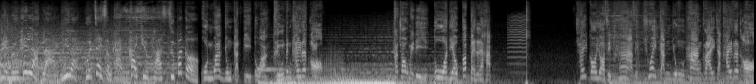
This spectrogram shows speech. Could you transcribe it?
เรียนรู้ให้หลากหลาย นี่แหละ หัวใจสำคัญ h i q Plus Super Go คุณว่ายุงกัดกี่ตัวถึงเป็นไข้เลือดออก ถ้าโชคไม่ดี ตัวเดียวก็เป็นแล้วครับ ใช้กอย15สิช่วยกันยุงห่างไกลจากไข้เลือดออก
